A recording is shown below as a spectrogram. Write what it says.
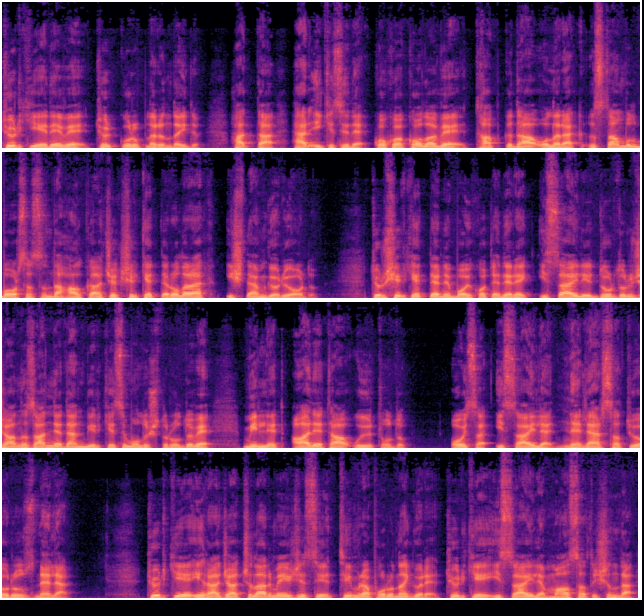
Türkiye'de ve Türk gruplarındaydı. Hatta her ikisi de Coca-Cola ve TAP Gıda olarak İstanbul borsasında halka açık şirketler olarak işlem görüyordu. Tür şirketlerini boykot ederek İsrail'i durduracağını zanneden bir kesim oluşturuldu ve millet adeta uyutuldu. Oysa İsrail'e neler satıyoruz neler. Türkiye İhracatçılar Meclisi TİM raporuna göre Türkiye İsrail'e mal satışında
